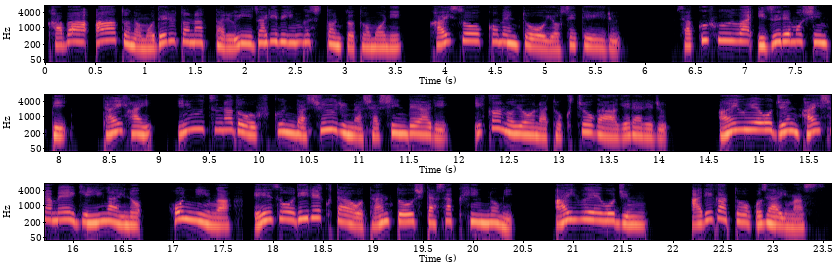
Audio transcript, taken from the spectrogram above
カバーアートのモデルとなったルイーザ・リビングストンと共に回想コメントを寄せている。作風はいずれも神秘、大敗、陰鬱などを含んだシュールな写真であり、以下のような特徴が挙げられる。アイウェオ準会社名義以外の本人が映像ディレクターを担当した作品のみ。アイウェイを順。ありがとうございます。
